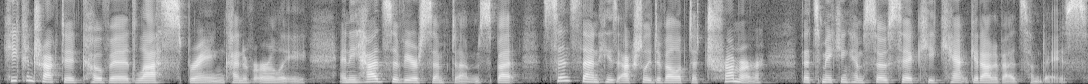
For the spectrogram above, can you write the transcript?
He contracted COVID last spring, kind of early, and he had severe symptoms, but since then he's actually developed a tremor that's making him so sick he can't get out of bed some days.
